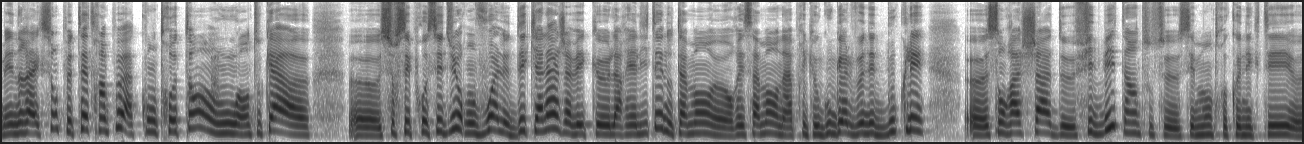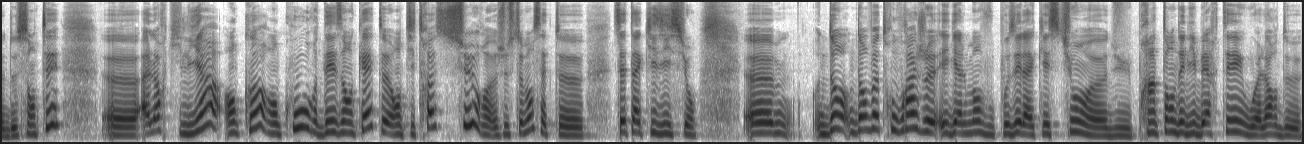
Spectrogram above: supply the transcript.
mais une réaction peut-être un peu à contretemps, ou en tout cas euh, euh, sur ces procédures, on voit le décalage avec euh, la réalité. Notamment récemment, on a appris que Google venait de boucler son rachat de Fitbit, hein, toutes ces montres connectées de santé, alors qu'il y a encore en cours des enquêtes antitrust sur justement cette, cette acquisition. Dans, dans, votre ouvrage également, vous posez la question du printemps des libertés ou alors de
